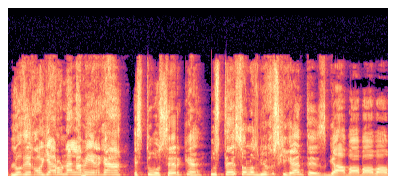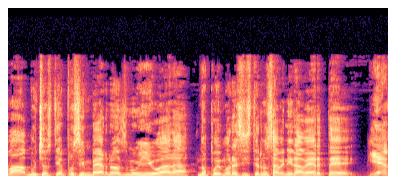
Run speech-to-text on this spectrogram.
Lo degollaron a la verga. Estuvo cerca. Ustedes son los viejos gigantes. Ga, va, va, va, va. Muchos tiempos sin vernos, muy iguara. No pudimos resistirnos a venir a verte. Ya,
